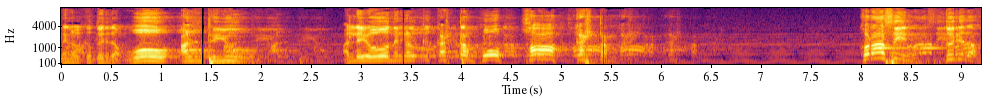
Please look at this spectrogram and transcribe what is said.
നിങ്ങൾക്ക് ദുരിതം. O unto you. അല്ലയോ നിങ്ങൾക്ക് കഷ്ടം. ഹോ ഹാ കഷ്ടം. കൊറാസീൻ ദുരിതം.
